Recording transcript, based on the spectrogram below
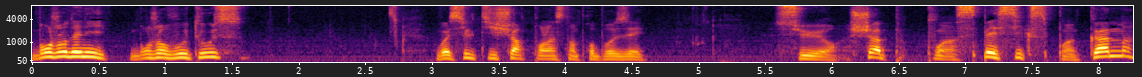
Bonjour Denis, bonjour vous tous. Voici le t-shirt pour l'instant proposé sur shop.spacex.com.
